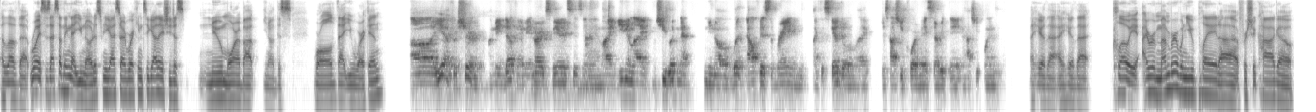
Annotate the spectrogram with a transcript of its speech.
I love that. Royce, is that something that you noticed when you guys started working together? She just knew more about, you know, this world that you work in. Uh, yeah, for sure. I mean, definitely. I mean, her experiences and then, like even like when she's looking at you know what outfits to bring and like the schedule, like just how she coordinates everything and how she plans it. I hear that. I hear that. Chloe, I remember when you played uh, for Chicago,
